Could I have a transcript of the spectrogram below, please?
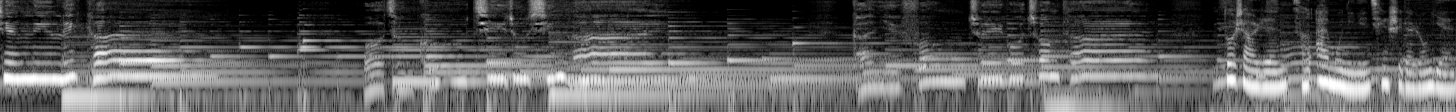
见你离开，我从哭泣中醒来，看夜风吹过窗台。多少人曾爱慕你年轻时的容颜，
